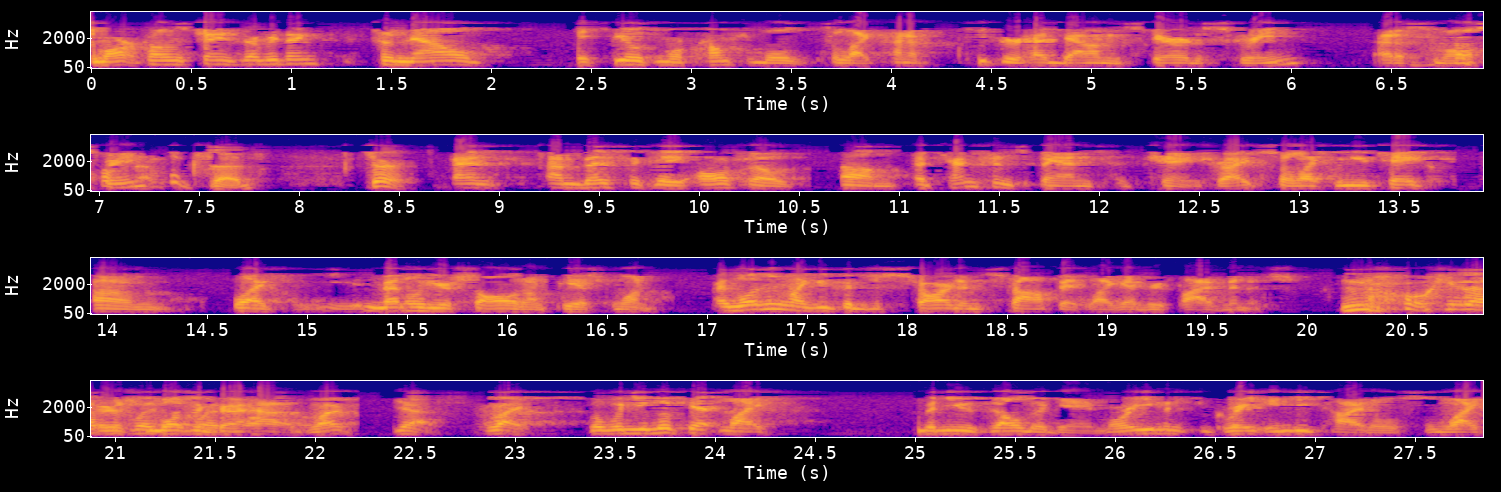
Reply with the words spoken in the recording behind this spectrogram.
Smartphones changed everything. So now it feels more comfortable to like kind of keep your head down and stare at a screen, at a small screen. that makes sense. Sure. And I'm basically also um, attention spans have changed, right? So like when you take um, like Metal Gear Solid on PS1, it wasn't like you could just start and stop it like every five minutes. No, you have It just wasn't going to happen, right? Yes. Right. But when you look at like the new Zelda game or even great indie titles like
